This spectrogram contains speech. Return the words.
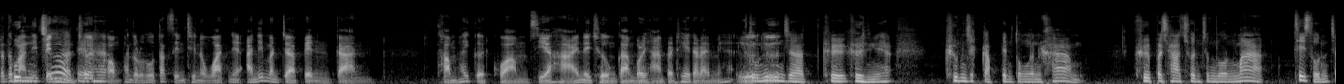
รัฐบาลนี้เป็นหุ่หุ่นนเชิเชิดดเนี่ยนะฮะของพันตำรวจโททักษิณชินวัตรเนี่ยอันนี้มันจะเป็นการทำให้เกิดความเสียหายในเชิงการบริหารประเทศอะไรไหมฮะหรือตรงหนี้รือมันจะคือคืออย่างนี้ฮะคือมันจะกลับเป็นตรงกันข้าม คือประชาชนจำนวนมากที่สนใจ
